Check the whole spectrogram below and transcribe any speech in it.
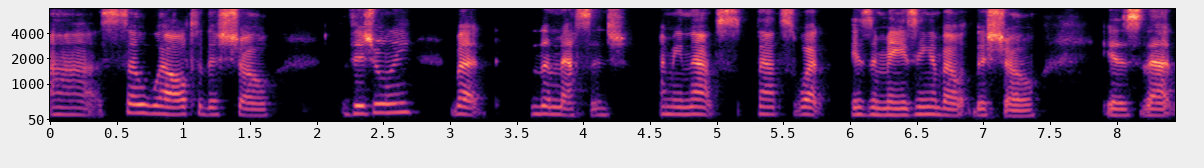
uh, so well to this show visually, but the message. I mean, that's that's what is amazing about this show, is that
